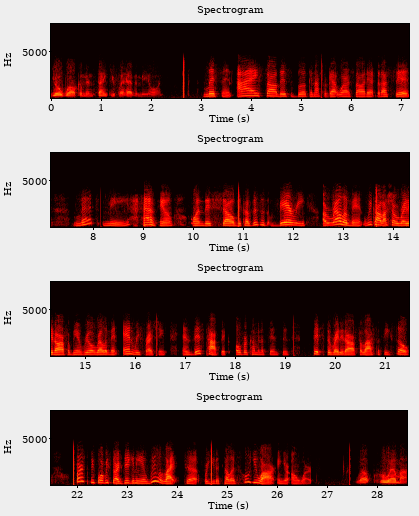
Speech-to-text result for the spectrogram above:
You're welcome, and thank you for having me on. Listen, I saw this book and I forgot where I saw it at, but I said, let me have him on this show because this is very irrelevant. We call our show Rated R for being real relevant and refreshing. And this topic, overcoming offenses, fits the Rated R philosophy. So, first, before we start digging in, we would like to for you to tell us who you are in your own words. Well, who am I?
